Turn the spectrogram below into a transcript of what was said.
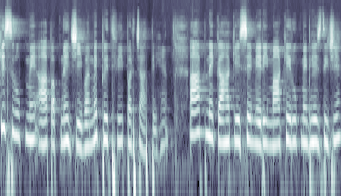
किस रूप में आप अपने जीवन में पृथ्वी पर चाहते हैं। आपने कहा कि इसे मेरी माँ के रूप में भेज दीजिए,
